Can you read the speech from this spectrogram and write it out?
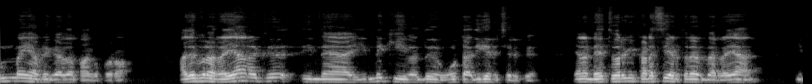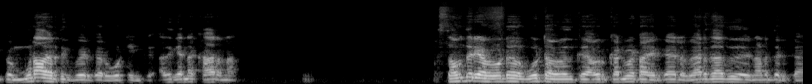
உண்மை அப்படிங்கிறத பார்க்க போகிறோம் அதே போல ரயானுக்கு இந்த இன்னைக்கு வந்து ஓட்டு அதிகரிச்சிருக்கு. ஏன்னா நேற்று வரைக்கும் கடைசி இடத்துல இருந்த ரயான் இப்போ மூணாவது இடத்துக்கு போயிருக்காரு ஓட்டிங்க்கு. அதுக்கு என்ன காரணம்? சௌந்தர்யாவோட ஓட்டு அவருக்கு அவர் கன்வெர்ட் ஆயிருக்கா? இல்லை வேற ஏதாவது நடந்திருக்கா?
